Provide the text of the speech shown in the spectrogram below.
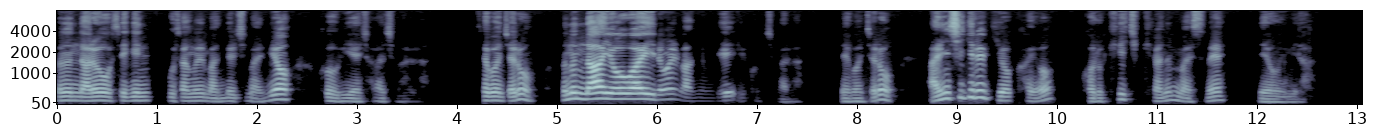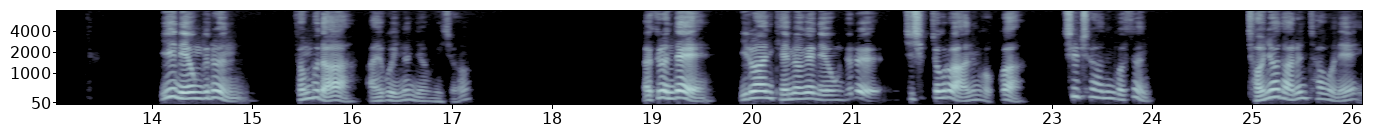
너는 나로 새긴 우상을 만들지 말며 그 위에 절하지 말라. 세 번째로 너는 나 여호와의 이름을 망령되이 일컫지 말라. 네 번째로 안식일을 기억하여 거룩히 지키라는 말씀의 내용입니다. 이 내용들은 전부 다 알고 있는 내용이죠. 아, 그런데 이러한 계명의 내용들을 지식적으로 아는 것과 실천하는 것은 전혀 다른 차원의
